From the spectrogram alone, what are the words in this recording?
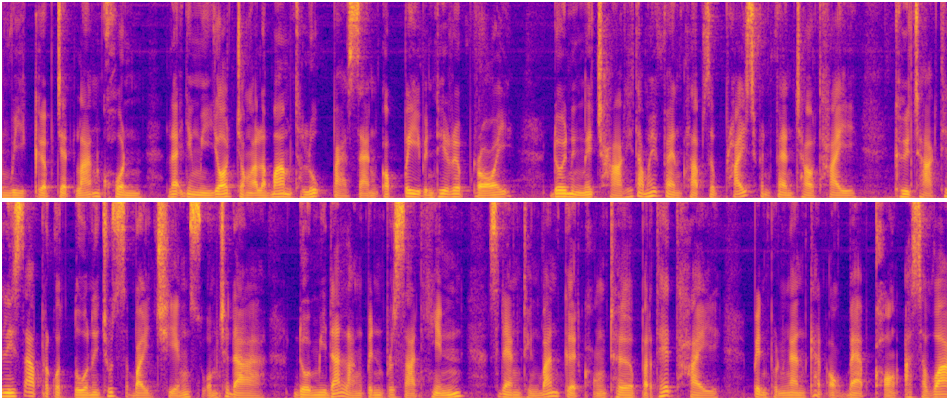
MV เกือบ 7 ล้านคน และยังมียอดจองอัลบั้มทะลุ8 0 0 0 0ก๊อปปี้เป็นที่เรียบร้อย โดยหนึ่งในฉากที่ทำให้แฟนคลับเซอร์ไพรส์แฟนๆชาวไทย คือฉากที่ลิซ่าปรากฏตัวในชุดสบายเฉียงสวมชดา โดยมีด้านหลังเป็นปราสาทหิน แสดงถึงบ้านเกิดของเธอประเทศไทย เป็นผลงานการออกแบบของอาซาวา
